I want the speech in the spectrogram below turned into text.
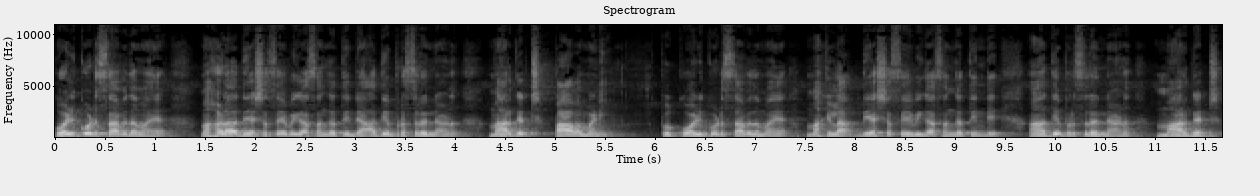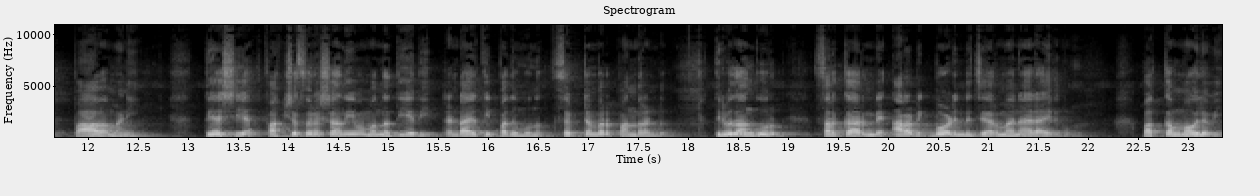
കോഴിക്കോട് സ്ഥാപിതമായ മഹിളാ ദേശസേവിക സംഘത്തിന്റെ ആദ്യ പ്രസിഡന്റാണ് മാർഗറ്റ് പാവമണി. ഇപ്പോൾ കോഴിക്കോട് സ്ഥാപിതമായ മഹിളാ ദേശസേവിക സംഘത്തിന്റെ ആദ്യ പ്രസിഡന്റാണ് മാർഗറ്റ് പാവമണി. ദേശീയ ഭക്ഷ്യസുരക്ഷാ നിയമം വന്ന തീയതി രണ്ടായിരത്തി പതിമൂന്ന് സെപ്റ്റംബർ പന്ത്രണ്ട്. തിരുവിതാംകൂർ സർക്കാരിന്റെ അറബിക് ബോർഡിന്റെ ചെയർമാൻ ആരായിരുന്നു? വക്കം മൗലവി.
